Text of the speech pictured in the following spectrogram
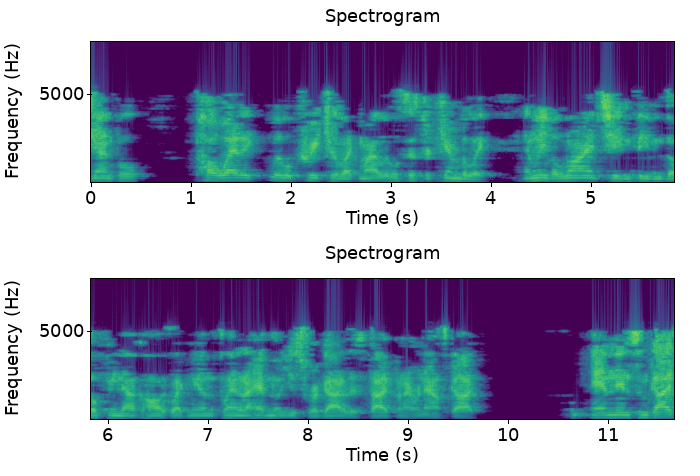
gentle, poetic little creature like my little sister Kimberly and leave a lying, cheating, thieving, dope fiend alcoholic like me on the planet, I have no use for a God of this type, and I renounce God. And then some guys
